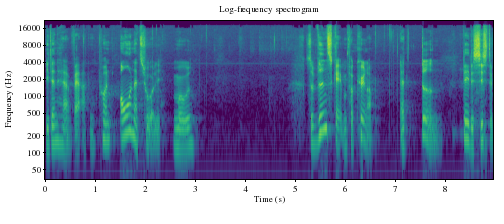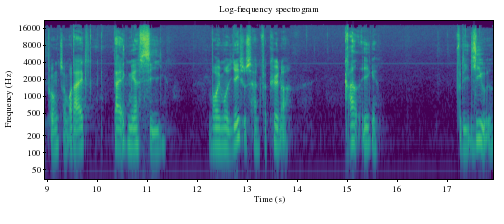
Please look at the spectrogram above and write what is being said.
i den her verden på en overnaturlig måde. Så videnskaben forkynder, at døden, det er det sidste punktum, og der er ikke, der er ikke mere at sige. Hvorimod Jesus han forkynder, græd ikke, fordi livet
